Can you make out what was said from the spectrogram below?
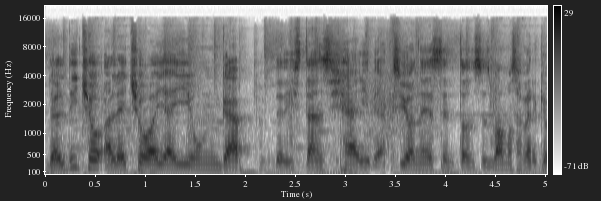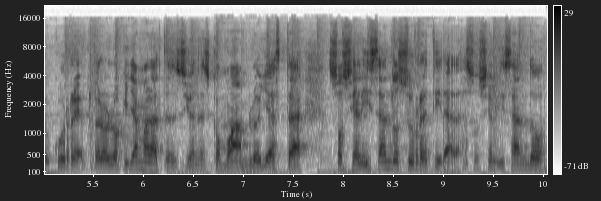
Del dicho al hecho hay ahí un gap de distancia y de acciones, entonces vamos a ver qué ocurre. Pero lo que llama la atención es cómo AMLO ya está socializando su retirada, socializando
